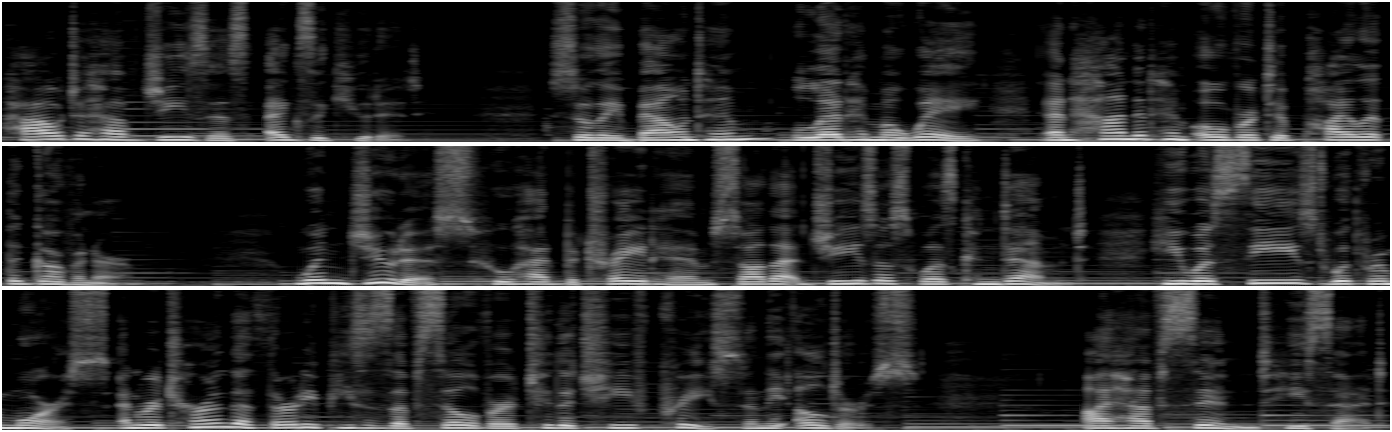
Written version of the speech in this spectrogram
how to have Jesus executed. So they bound him, led him away, and handed him over to Pilate the governor. When Judas, who had betrayed him, saw that Jesus was condemned, he was seized with remorse and returned the thirty pieces of silver to the chief priests and the elders. I have sinned, he said,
